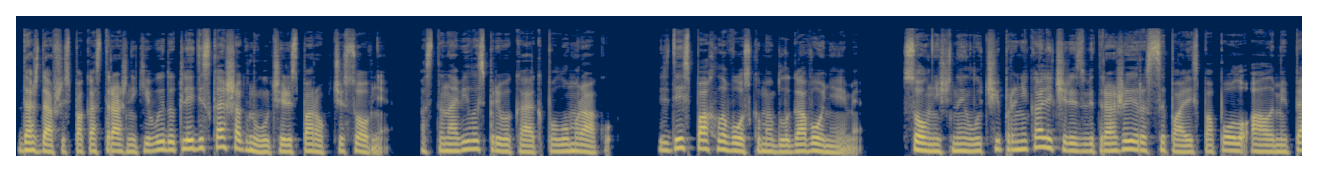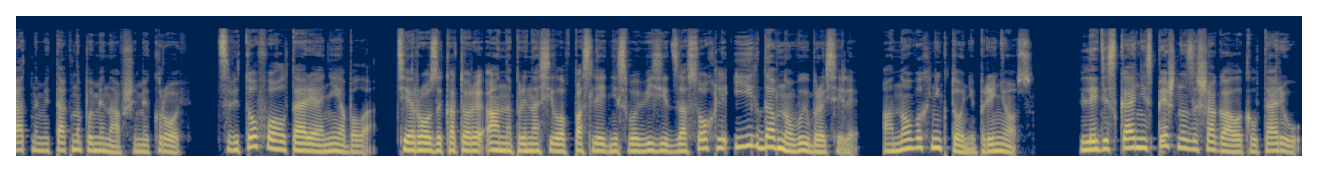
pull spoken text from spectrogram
Дождавшись, пока стражники выйдут, леди Скай шагнула через порог часовни. Остановилась, привыкая к полумраку. Здесь пахло воском и благовониями. Солнечные лучи проникали через витражи и рассыпались по полу алыми пятнами, так напоминавшими кровь. Цветов у алтаря не было. Те розы, которые Анна приносила в последний свой визит, засохли, и их давно выбросили, а новых никто не принес. Леди Скай неспешно зашагала к алтарю.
